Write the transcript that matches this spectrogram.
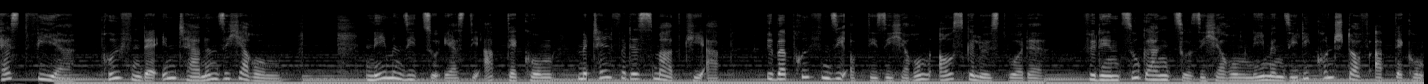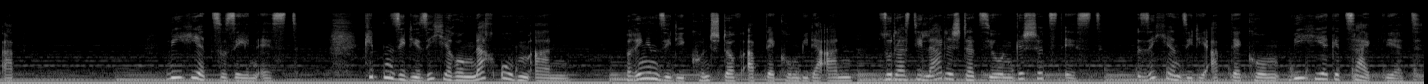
Test 4. Prüfen der internen Sicherung. Nehmen Sie zuerst die Abdeckung mit Hilfe des Smart Key ab. Überprüfen Sie, ob die Sicherung ausgelöst wurde. Für den Zugang zur Sicherung nehmen Sie die Kunststoffabdeckung ab, wie hier zu sehen ist. Kippen Sie die Sicherung nach oben an. Bringen Sie die Kunststoffabdeckung wieder an, sodass die Ladestation geschützt ist. Sichern Sie die Abdeckung, wie hier gezeigt wird.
